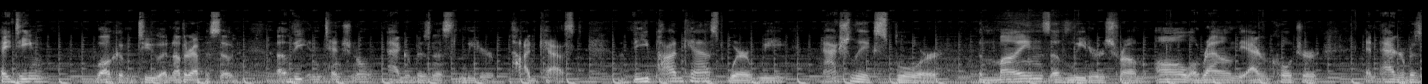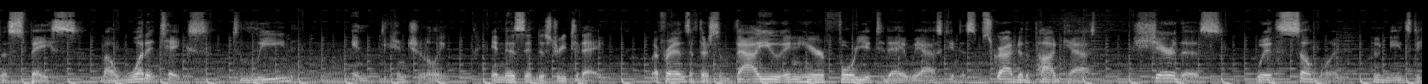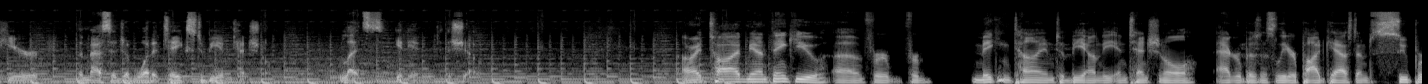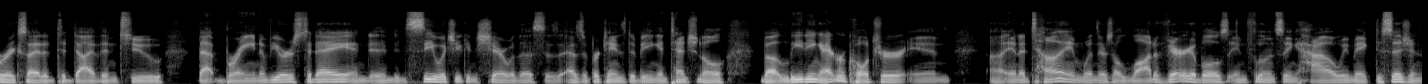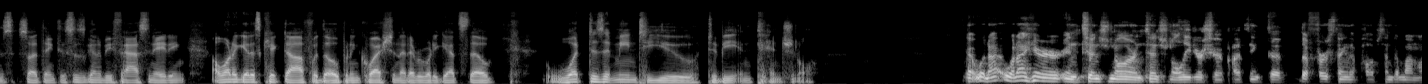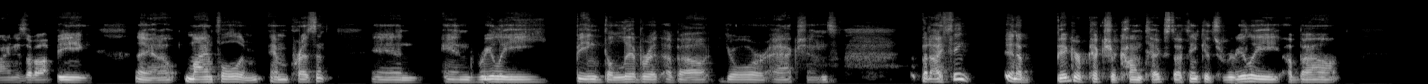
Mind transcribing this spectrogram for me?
Hey, team. Welcome to another episode of the Intentional Agribusiness Leader Podcast, the podcast where we actually explore the minds of leaders from all around the agriculture and agribusiness space about what it takes to lead intentionally in this industry today. My friends, if there's some value in here for you today, we ask you to subscribe to the podcast, share this with someone who needs to hear the message of what it takes to be intentional. Let's get into the show. All right, Todd, man, thank you uh, for for making time to be on the Intentional Agribusiness Leader podcast. I'm super excited to dive into that brain of yours today and, and see what you can share with us as, as it pertains to being intentional about leading agriculture in uh, in a time when there's a lot of variables influencing how we make decisions. So I think this is going to be fascinating. I want to get us kicked off with the opening question that everybody gets, though. What does it mean to you to be intentional? Yeah, when I when I hear intentional or intentional leadership, I think that the first thing that pops into my mind is about being, you know, mindful and, and present, and and really being deliberate about your actions. But I think in a bigger picture context, I think it's really about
